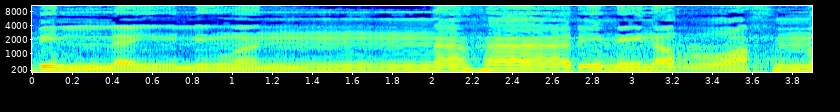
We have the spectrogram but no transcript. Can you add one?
بالليل والنهار من الرحمن؟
